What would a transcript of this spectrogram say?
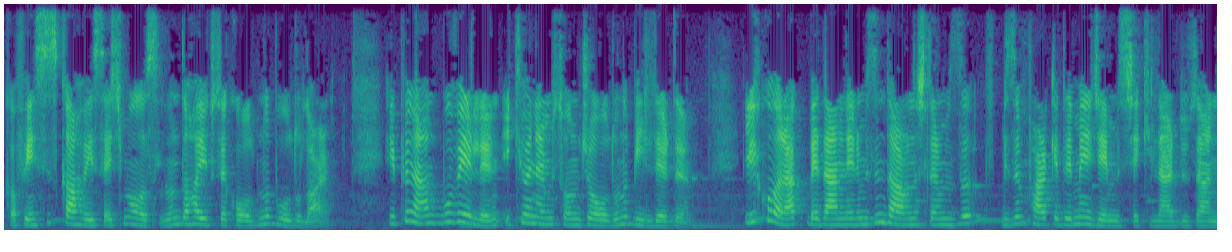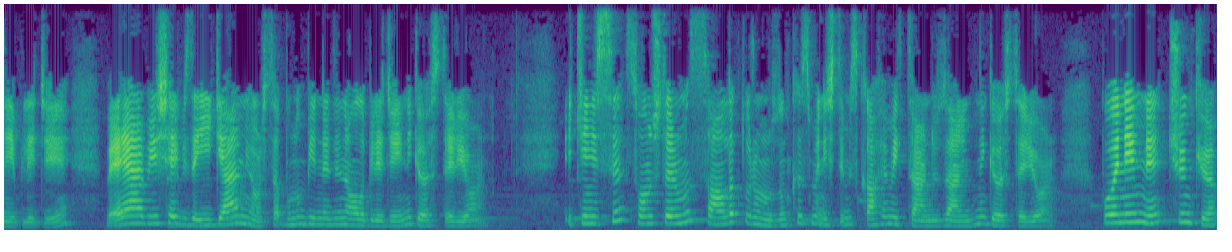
kafeinsiz kahveyi seçme olasılığının daha yüksek olduğunu buldular. Hippinen bu verilerin iki önemli sonucu olduğunu bildirdi. İlk olarak bedenlerimizin davranışlarımızı bizim fark edemeyeceğimiz şekillerde düzenleyebileceği ve eğer bir şey bize iyi gelmiyorsa bunun bir nedeni olabileceğini gösteriyor. İkincisi sonuçlarımız sağlık durumumuzun kısmen içtiğimiz kahve miktarını düzenlediğini gösteriyor. Bu önemli çünkü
